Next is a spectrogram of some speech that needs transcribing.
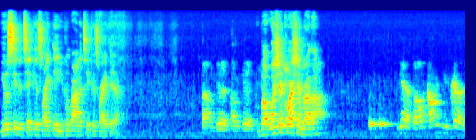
You'll see the tickets right there. You can buy the tickets right there. Sounds good, sounds good. But what's your question, brother? Yeah, so I'm calling because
